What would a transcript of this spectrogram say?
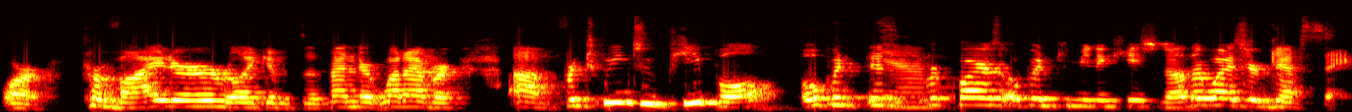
or provider, like if it's a vendor, whatever, um, between two people, open it yeah. requires open communication. Otherwise, you're guessing,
